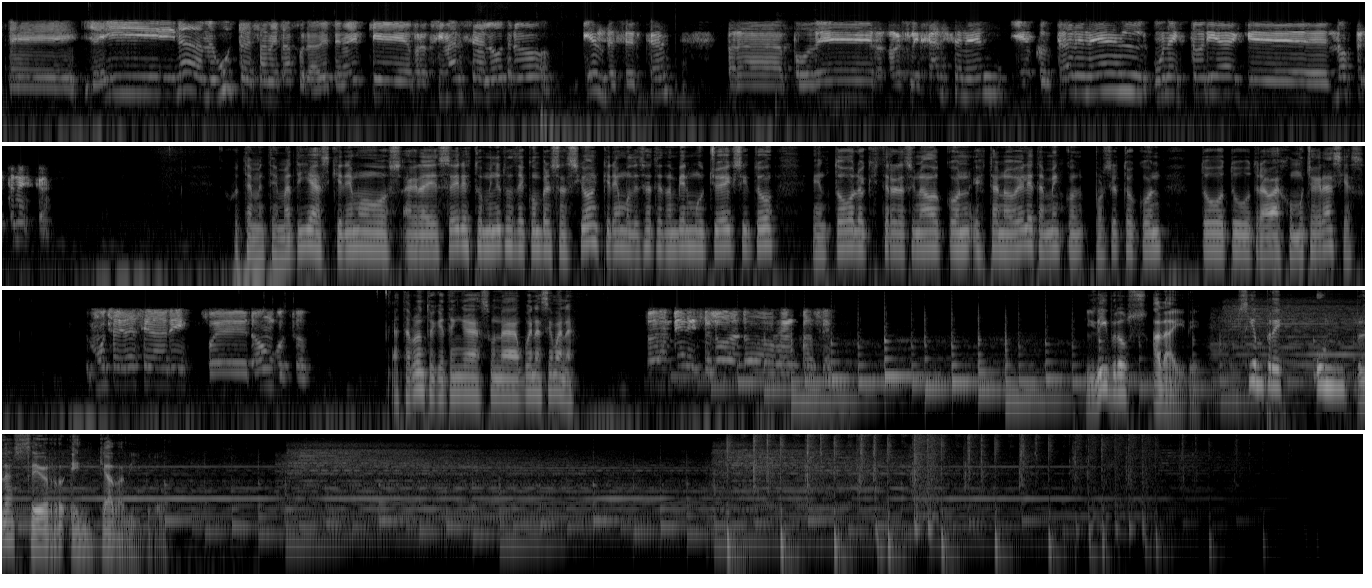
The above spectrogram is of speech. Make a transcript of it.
eh, y ahí, nada, me gusta esa metáfora de tener que aproximarse al otro bien de cerca para poder reflejarse en él y encontrar en él una historia que nos pertenezca. Matías, queremos agradecer estos minutos de conversación, queremos desearte también mucho éxito en todo lo que esté relacionado con esta novela y también, con, por cierto, con todo tu trabajo. Muchas gracias. Muchas gracias, Ari. Fue todo un gusto. Hasta pronto, que tengas una buena semana. Todo bien y saludos a todos en. Libros al aire. Siempre un placer en cada libro.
